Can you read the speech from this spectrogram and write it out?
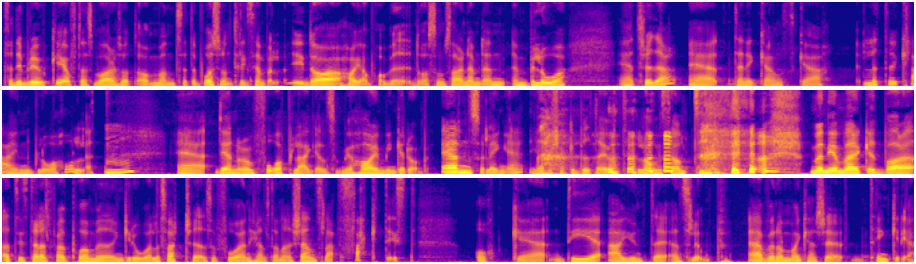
För det brukar ju oftast vara så att om man sätter på sig något, till exempel idag har jag på mig då som Sara nämnde en, en blå eh, tröja. Eh, den är ganska lite Kleinblå hållet. Mm. Eh, det är en av de få plaggen som jag har i min garderob än så länge. Jag försöker byta ut långsamt. Men jag märker att bara att istället för att på mig en grå eller svart tröja så får jag en helt annan känsla faktiskt. Och eh, det är ju inte en slump, även om man kanske tänker det.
